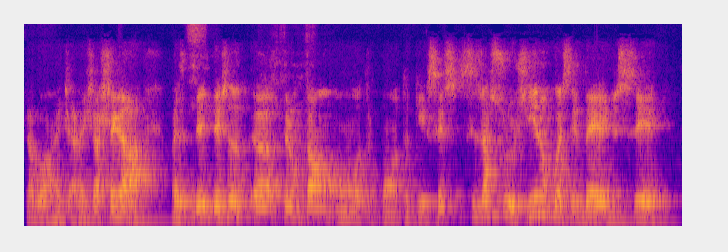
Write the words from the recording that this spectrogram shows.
Tá bom, a gente, a gente já chega lá. Mas de, deixa eu uh, perguntar um, um, outro ponto aqui. Vocês, vocês já surgiram com essa ideia de ser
